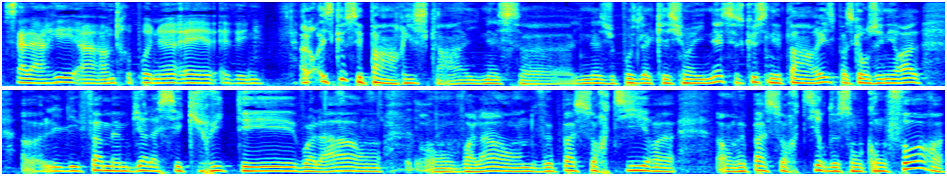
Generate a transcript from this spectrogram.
salarié à entrepreneur est, venu. Alors, est-ce que c'est pas un risque, hein, Inès Inès, je pose la question à Inès. Est-ce que ce n'est pas un risque? Parce qu'en général, les, femmes aiment bien la sécurité. Voilà, on, voilà, on ne veut pas sortir, on veut pas sortir de son confort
